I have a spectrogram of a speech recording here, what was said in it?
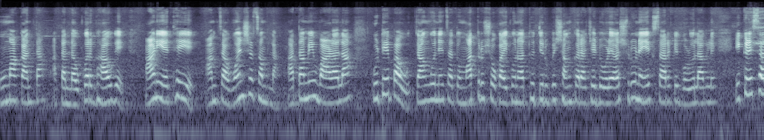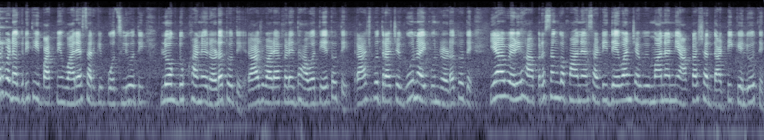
उमाकांता आता लवकर घाव घे. आणि येथे ये. आमचा वंश संपला. आता मी बाळाला कुठे पाहू? चांगुनेचा तो मातृशोक ऐकून अथुतीरूपी शंकराचे डोळे अश्रूने एकसारखे गळू लागले. इकडे सर्व डगरीत ही बातमी वाऱ्यासारखी पोचली होती. लोक दुःखाने रडत होते. राजवाड्याकडे धावत येत होते. राजपुत्राचे गुण ऐकून रडत होते. यावेळी हा प्रसंग पाहण्यासाठी देवांच्या विमानांनी आकाशात दाटी केली होती.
